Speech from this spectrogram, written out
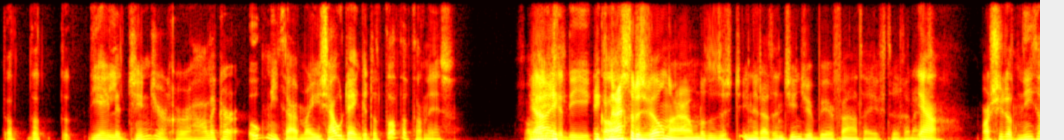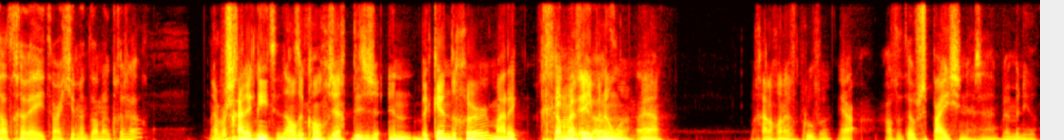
dat, dat, dat, die hele ginger geur haal ik er ook niet uit. Maar je zou denken dat dat het dan is. Ja, Vanwege die Ik neig er dus wel naar, omdat het dus inderdaad een gingerbeervaat heeft gereikt. Ja, maar als je dat niet had geweten, had je het dan ook gezegd? Nou, waarschijnlijk niet. Dan had ik gewoon gezegd, dit is een bekende geur, maar ik ga Geen hem even niet benoemen. Nee. Ja. We gaan nog gewoon even proeven. Had het over spiciness, hè? Ik ben benieuwd.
